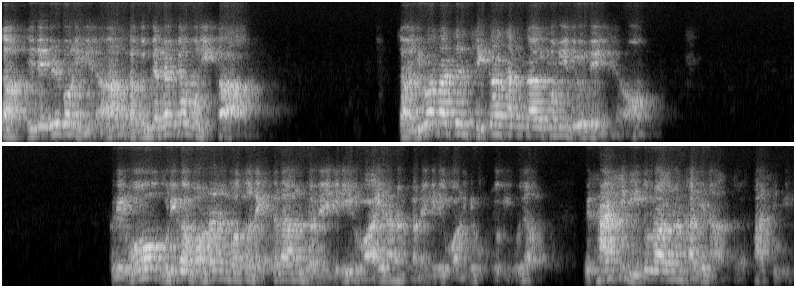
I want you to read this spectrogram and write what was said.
자, 이제 1번입니다. 자, 문제 살펴보니까 자, 이와 같은 직각삼각형이 놓여져 있네요. 그리고 우리가 원하는 것은 x라는 변의 길이, y라는 변의 길이 구하는 게 목적이고요. 42도라는 각이 나왔어요. 42도.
